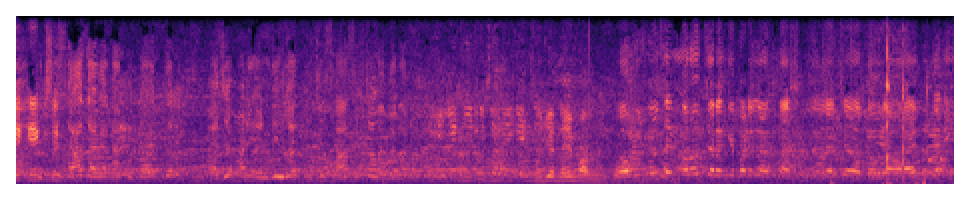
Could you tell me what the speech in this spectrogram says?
एक एक सहा जागा दाखवत आहेत. तर भाजप आणि एनडीएला तीनशे सहासष्ट जागा दाखवत आहेत. मुझे नाही मालूम। भुजबळ साहेब मनोज जरांगे पाटील आज नाशिक जिल्ह्याच्या दौऱ्यावर आहे तर त्यांनी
